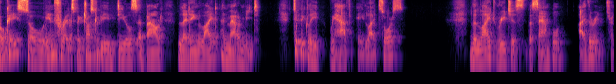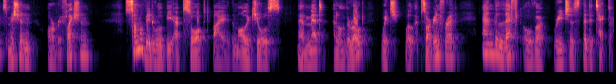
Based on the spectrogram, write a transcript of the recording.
Okay, so infrared spectroscopy deals about letting light and matter meet. Typically, we have a light source. The light reaches the sample either in transmission or reflection. Some of it will be absorbed by the molecules uh, met along the road, which will absorb infrared, and the leftover reaches the detector.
